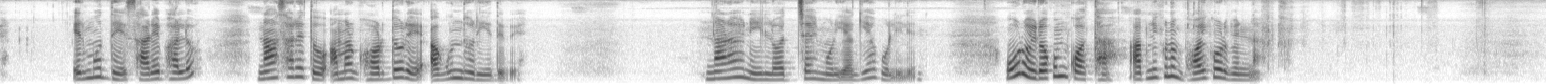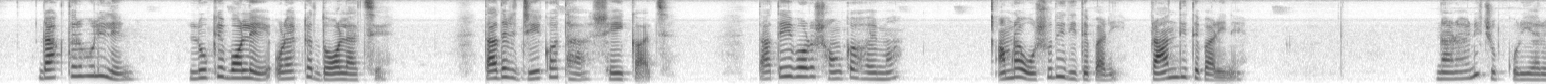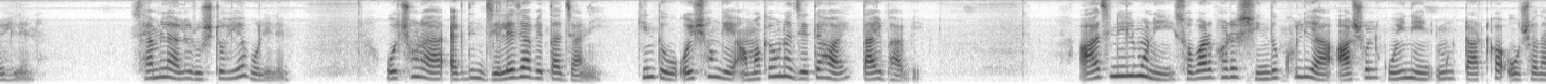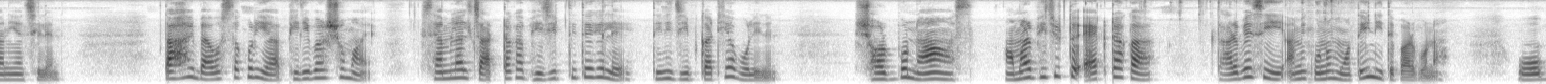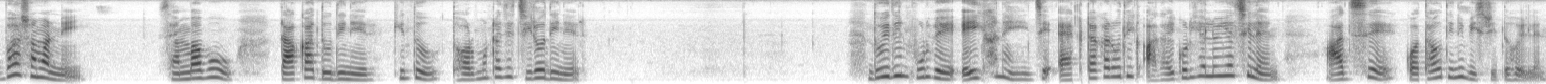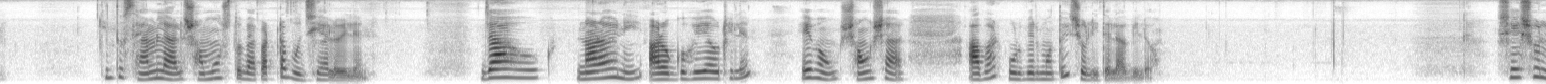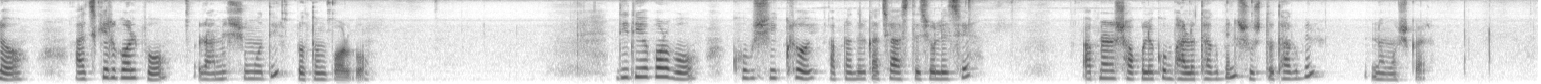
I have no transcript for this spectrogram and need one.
এর মধ্যে সারে ভালো, না সারে তো আমার ঘর দৌড়ে আগুন ধরিয়ে দেবে। নারায়ণী লজ্জায় মরিয়া গিয়া বলিলেন ওর ওই রকম কথা, আপনি কোনো ভয় করবেন না। ডাক্তার বলিলেন, লোকে বলে ওর একটা দল আছে, তাদের যে কথা সেই কাজ। তাতেই বড় শঙ্কা হয় মা। আমরা ওষুধই দিতে পারি, প্রাণ দিতে পারি নে। নারায়ণী চুপ করিয়া রহিলেন। শ্যামলাল রুষ্ট হইয়া বলিলেন ও ছোঁড়া একদিন জেলে যাবে তা জানি কিন্তু ওই সঙ্গে আমাকেও না যেতে হয়, তাই ভাবি। আজ নীলমণি শোবার ঘরের সিন্দুক খুলিয়া আসল কুইনিন এবং টাটকা ঔষধ আনিয়াছিলেন। তাহাই ব্যবস্থা করিয়া ফিরিবার সময় শ্যামলাল চার টাকা ভিজিট দিতে গেলে তিনি জিভ কাটিয়া বলিলেন, সর্বনাশ, আমার ভিজিট তো এক টাকা, তার বেশি আমি কোনো মতেই নিতে পারব না। ও অভ্যাস আমার নেই। শ্যামবাবু টাকা দুদিনের, কিন্তু ধর্মটা যে চিরদিনের। দুই দিন পূর্বে এইখানে যে এক টাকার অধিক আদায় করিয়া লইয়াছিলেন, আজ সে কথাও তিনি বিস্মৃত হইলেন। কিন্তু শ্যামলাল সমস্ত ব্যাপারটা বুঝিয়া লইলেন। যা হোক নারায়ণী আরোগ্য হইয়া উঠিলেন এবং সংসার আবার পূর্বের মতোই চলিতে লাগিল। শেষ হলো আজকের গল্প রামের সুমতির প্রথম পর্ব। দ্বিতীয় পর্ব খুব শীঘ্রই আপনাদের কাছে আসতে চলেছে। আপনারা সকলে খুব ভালো থাকবেন, সুস্থ থাকবেন। নমস্কার।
